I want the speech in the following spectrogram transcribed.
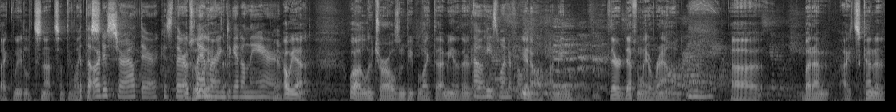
like we, it's not something like But the artists are out there because they're absolutely out clamoring to get on the air. Oh yeah, well Lou Charles and people like that. I mean, they're Oh, he's wonderful. you know, I mean, they're definitely around. Mm-hmm. Uh, but I'm, it's kind of,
